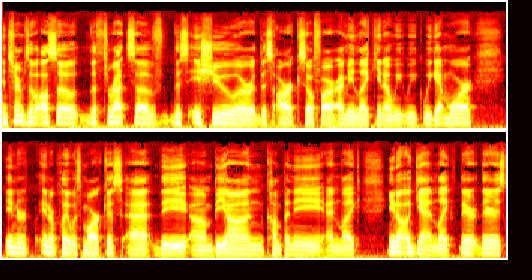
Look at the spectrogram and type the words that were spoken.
in terms of also the threats of this issue or this arc so far. I mean, like you know, we we, we get more inter, interplay with Marcus at the um, Beyond Company, and like you know, again, like there there's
